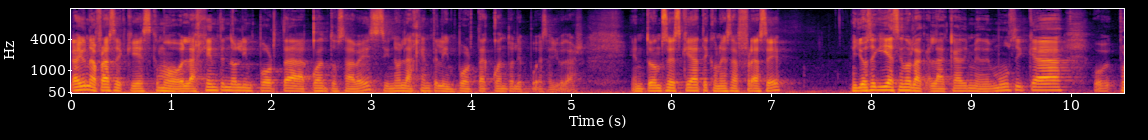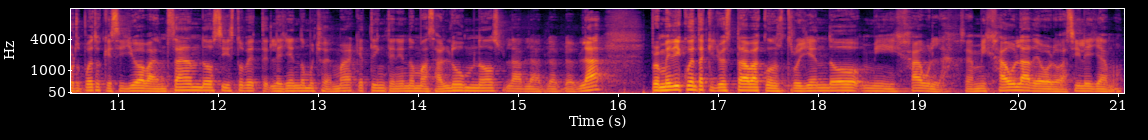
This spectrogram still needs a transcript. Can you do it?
hay una frase que es como, la gente no le importa cuánto sabes, sino la gente le importa cuánto le puedes ayudar. Entonces quédate con esa frase. Yo seguía haciendo la, la, academia de música, por supuesto que siguió avanzando, sí estuve leyendo mucho de marketing, teniendo más alumnos, bla, bla, bla, bla, bla. Pero me di cuenta que yo estaba construyendo mi jaula, o sea, mi jaula de oro, así le llamo.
